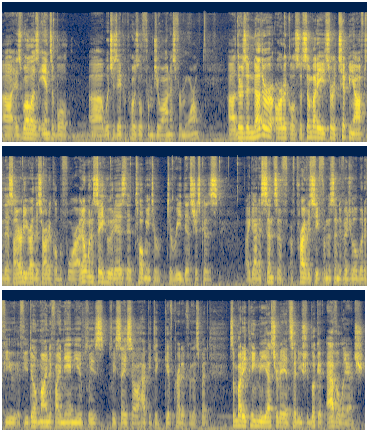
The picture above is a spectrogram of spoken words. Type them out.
uh, as well as Ansible, uh, which is a proposal from Johannes Vermorel. Uh, there's another article, so somebody sort of tipped me off to this. I already read this article before. I don't want to say who it is that told me to, to read this just because I got a sense of, of privacy from this individual. But if you if you don't mind if I name you, please please say so. I'm happy to give credit for this. But somebody pinged me yesterday and said you should look at Avalanche,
